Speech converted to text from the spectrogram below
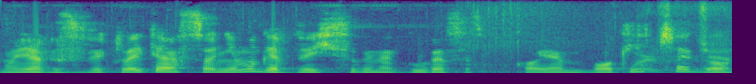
No jak zwykle. I teraz co? Nie mogę wyjść sobie na górę ze spokojem, bo dlaczego?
